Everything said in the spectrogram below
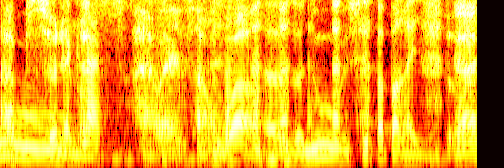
Absolument. La classe. Ah ouais, ça envoie. Euh, nous, c'est pas pareil. ah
